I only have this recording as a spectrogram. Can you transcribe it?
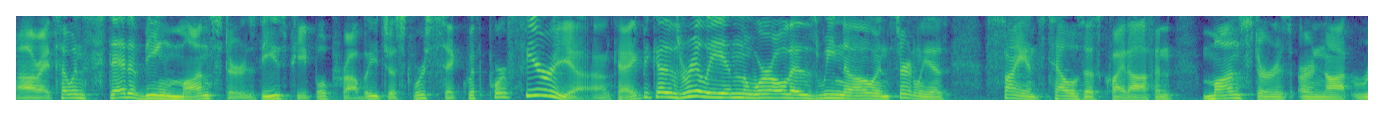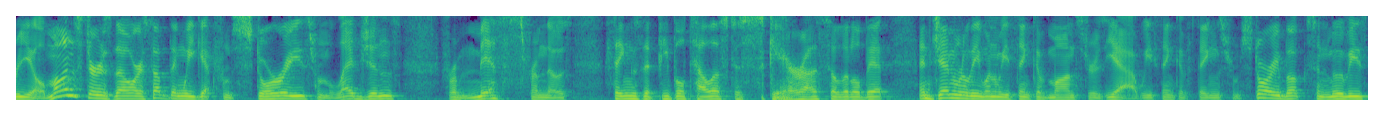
All right, so instead of being monsters, these people probably just were sick with porphyria, okay? Because really, in the world, as we know, and certainly as science tells us quite often, monsters are not real. Monsters, though, are something we get from stories, from legends, from myths, from those things that people tell us to scare us a little bit. And generally, when we think of monsters, yeah, we think of things from storybooks and movies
